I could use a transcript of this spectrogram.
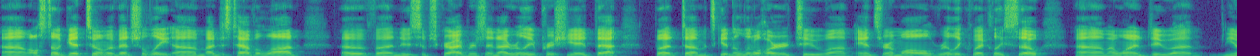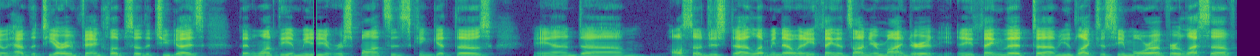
Um, I'll still get to them eventually. Um, I just have a lot of uh, new subscribers, and I really appreciate that but um, it's getting a little harder to uh, answer them all really quickly. So um, I wanted to, uh, you know, have the TRM fan club so that you guys that want the immediate responses can get those. And um, also just uh, let me know anything that's on your mind or anything that um, you'd like to see more of or less of.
